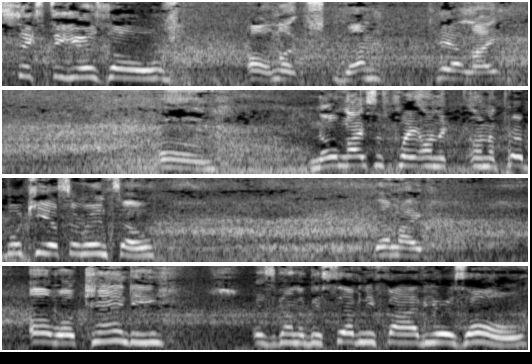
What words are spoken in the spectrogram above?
60 years old. Oh look, one headlight. Um, no license plate on the on the purple Kia Sorento they're like, oh, well, Candy is to be 75 years old,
